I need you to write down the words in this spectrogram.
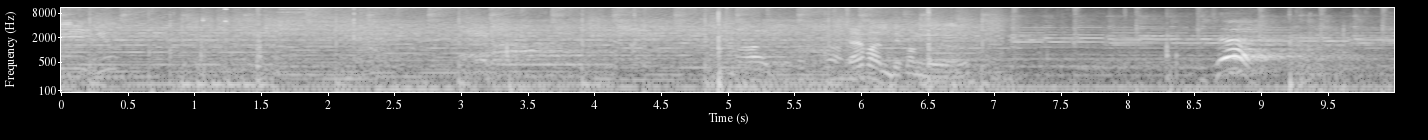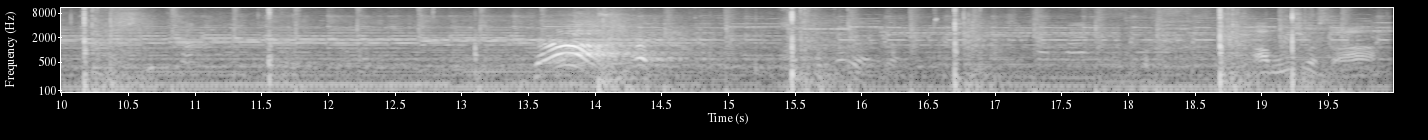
11, 6. 짧았는데, 방금. 이 아, 몸 식었어. 아.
